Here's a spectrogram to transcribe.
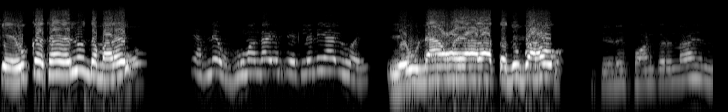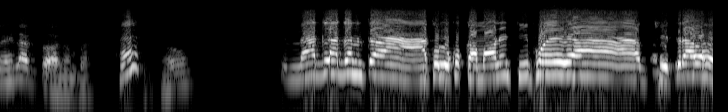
કે એવું કઈ થયેલું ને તમારે? એમને ઉભું મંગાવ્યું છે એટલે નહીં આવ્યું હોય. એવું ના હોય યાર આ કદું ભાવ તેડે ફોન કરે ના નહીં લાગતો આ નંબર હે? ના જ લાગે ને આ તો લોકો કમાવાની ટીપ હોય આ છેતરાવે.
